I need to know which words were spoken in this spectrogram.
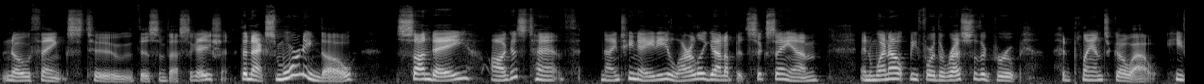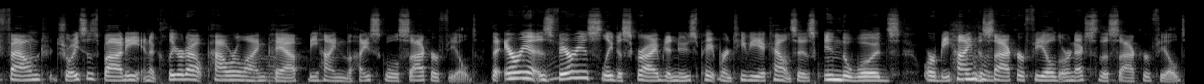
No thanks to this investigation. The next morning, though, Sunday, August 10th, 1980, Larley got up at 6 a.m. and went out before the rest of the group had planned to go out. He found Joyce's body in a cleared out power line mm. path behind the high school soccer field. The area is mm-hmm. variously described in newspaper and TV accounts as in the woods or behind the mm-hmm. soccer field or next to the soccer field.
